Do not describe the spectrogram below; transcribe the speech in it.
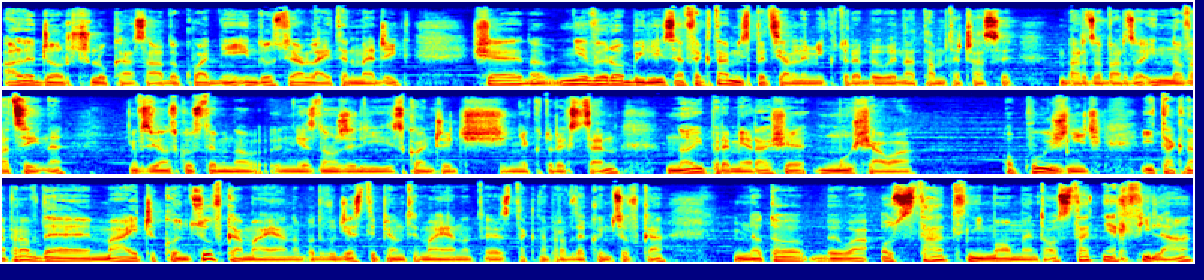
ale George Lucas, a dokładnie Industrial Light and Magic, się no, nie wyrobili z efektami specjalnymi, które były na tamte czasy bardzo, bardzo innowacyjne. W związku z tym no, nie zdążyli skończyć niektórych scen, no i premiera się musiała opóźnić. I tak naprawdę maj, czy końcówka maja, no bo 25 maja, no to jest tak naprawdę końcówka, no to była ostatni moment, ostatnia chwila,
